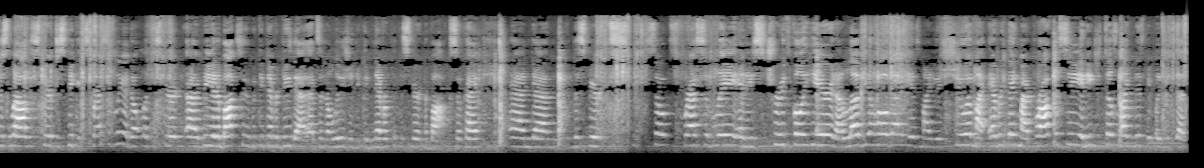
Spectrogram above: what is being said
just allow the spirit to speak expressively. I don't let the spirit uh, be in a box we could never do that. That's an illusion. You could never put the spirit in a box, okay? And um, the spirit speaks so expressively and he's truthful here. And I love Jehovah. He is my Yeshua, my everything, my prophecy. And he just does like this. People, he just does.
